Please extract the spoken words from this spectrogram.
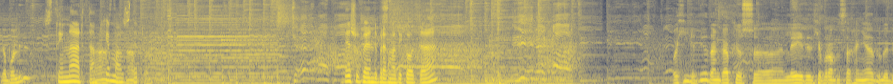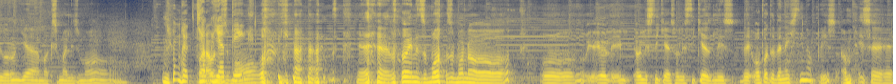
για πολύ. Στην Άρτα. Α, Ποια στην μάλιστα. Άρτα. Δεν σου φαίνεται η πραγματικότητα. ε; Όχι, γιατί όταν κάποιος λέει τέτοια πράγματα στα Χανιά τον κατηγορούν για μαξιμαλισμό. Για- Γιατί; παραολισμό, για- Εδώ είναι μόνο, μόνο ο, οι ολι- ολιστικές, ολιστικές λύσεις. Δε- Όποτε δεν έχεις τι να πεις, άμα είσαι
